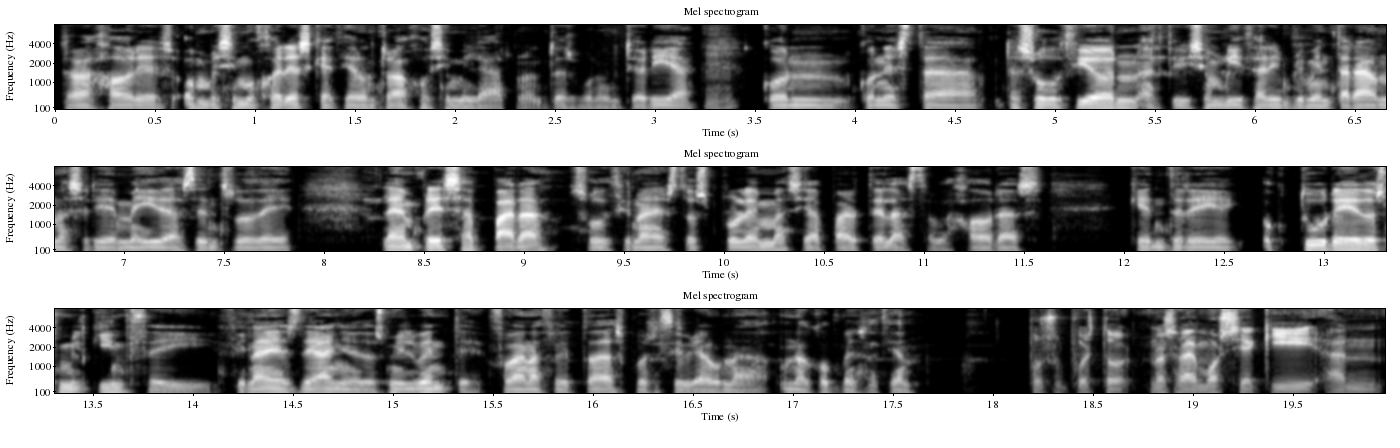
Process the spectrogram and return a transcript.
trabajadores hombres y mujeres que hacían un trabajo similar. ¿no? Entonces, bueno, en teoría, uh -huh. con, con, esta resolución, Activision Blizzard implementará una serie de medidas dentro de la empresa para solucionar estos problemas y aparte las trabajadoras que entre octubre de 2015 y finales de año de 2020 fueran afectadas, pues recibirán una, una compensación. Por supuesto, no sabemos si aquí han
